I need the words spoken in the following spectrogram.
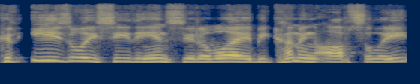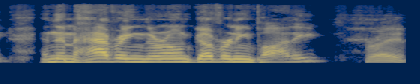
could easily see the NCAA becoming obsolete and them having their own governing body. Right.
